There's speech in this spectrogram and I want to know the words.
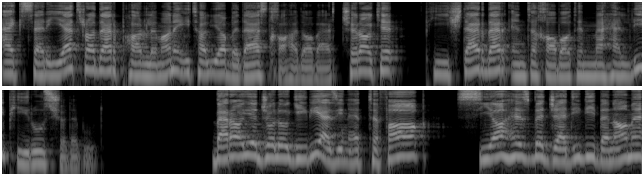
اکثریت را در پارلمان ایتالیا به دست خواهد آورد چرا که پیشتر در انتخابات محلی پیروز شده بود. برای جلوگیری از این اتفاق سیا حزب جدیدی به نام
